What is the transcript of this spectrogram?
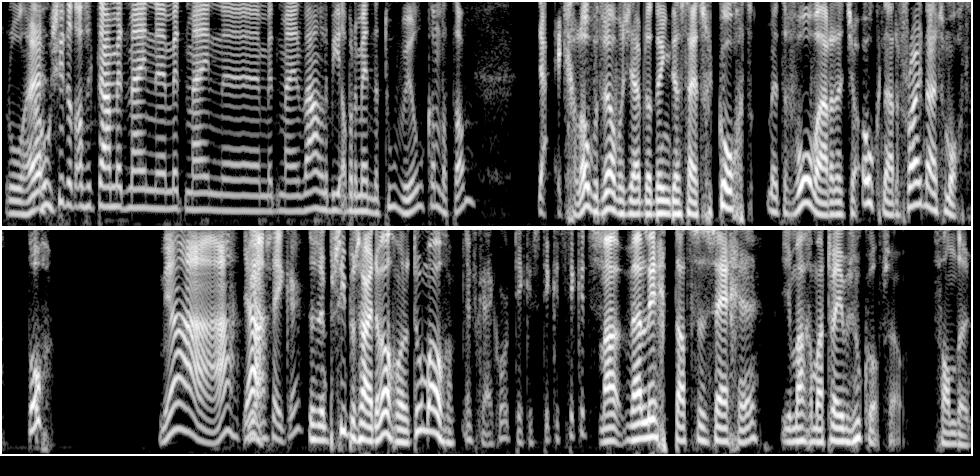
Bedoel, hè? Maar hoe zit dat als ik daar met mijn, eh, met mijn, eh, met mijn Walibi abonnement naartoe wil? Kan dat dan? Ja, ik geloof het wel, want jij hebt dat ding destijds gekocht met de voorwaarde dat je ook naar de Friday Nights mocht. Toch? Ja, Ja. ja. zeker. Dus in principe zou je er wel gewoon naartoe mogen. Even kijken hoor. Tickets, tickets, tickets. Maar wellicht dat ze zeggen, je mag er maar twee bezoeken of zo. Van de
